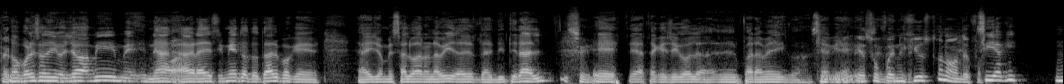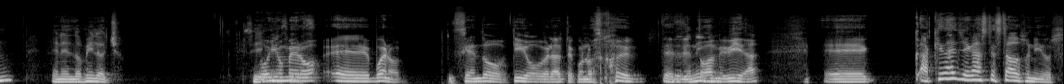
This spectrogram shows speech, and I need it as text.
Pero no, por eso digo, yo a mí me- na- agradecimiento total porque a ellos me salvaron la vida, literal, Sí. este, hasta que llegó la- el paramédico. O sea que, ¿Eso fue en Houston o dónde fue? sí, aquí, en el 2008. Sí, Oye, Homero, eh, bueno, siendo tío, ¿verdad? Te conozco de- desde Desde toda niño. mi vida. Eh, ¿A qué edad llegaste a Estados Unidos?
